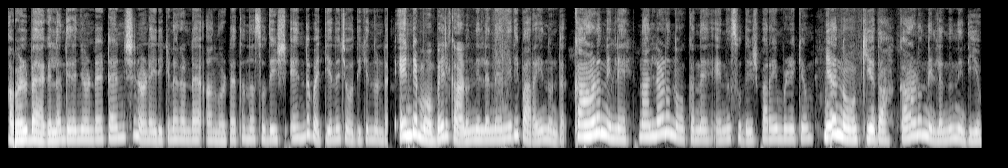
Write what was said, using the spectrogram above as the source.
അവൾ ബാഗെല്ലാം തിരഞ്ഞുകൊണ്ട് ടെൻഷനോടെ ഇരിക്കണ കണ്ട് അങ്ങോട്ടെത്തുന്ന സുധീഷ് എന്ത് പറ്റിയെന്ന് ചോദിക്കുന്നുണ്ട്. എന്റെ മൊബൈൽ കാണുന്നില്ലെന്ന് നിധി പറയുന്നുണ്ട്. കാണുന്നില്ലേ? നല്ലോണം നോക്കുന്നേ? എന്ന് സുധീഷ് പറയുമ്പോഴേക്കും ഞാൻ നോക്കിയതാ കാണുന്നില്ലെന്ന് നിധിയും.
